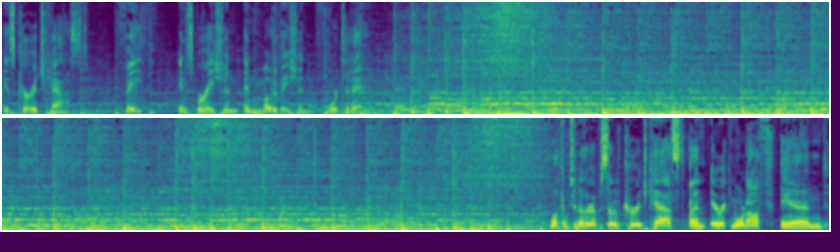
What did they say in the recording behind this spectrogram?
is Courage Cast faith, inspiration, and motivation for today. Welcome to another episode of Courage Cast. I'm Eric Nordoff, and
